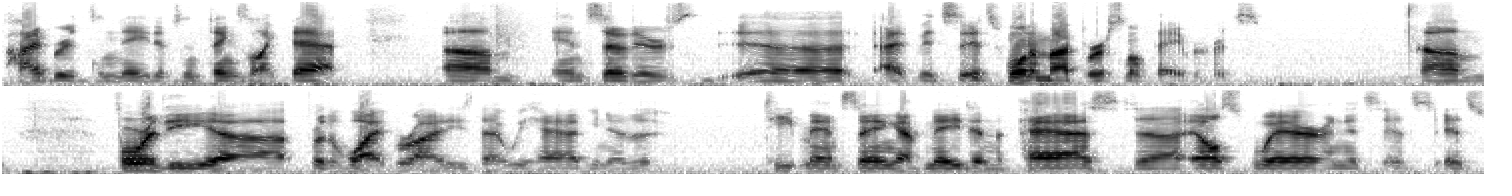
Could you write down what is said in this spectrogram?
hybrids and natives and things like that. Um, and so there's, uh, it's, it's one of my personal favorites. Um, for the uh, for the white varieties that we have, you know, the Petit Manseng I've made in the past uh, elsewhere, and it's it's it's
